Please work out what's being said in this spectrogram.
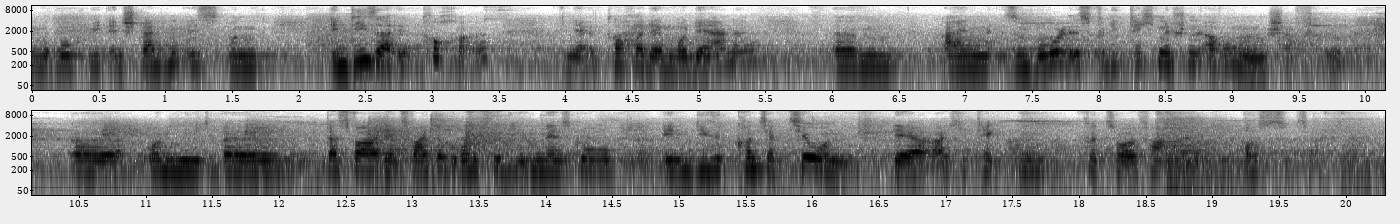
im Ruhrgebiet entstanden ist und in dieser Epoche, in der Epoche der Moderne, ähm, ein Symbol ist für die technischen Errungenschaften. Äh, und äh, das war der zweite Grund für die UNESCO, eben diese Konzeption der Architekten für Zollverein auszuzeichnen.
